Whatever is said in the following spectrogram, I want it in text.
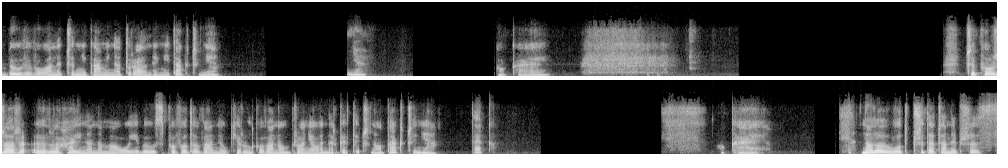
był wywołany czynnikami naturalnymi, tak czy nie? Nie. Okej. Czy pożar w Lahaina na Maui był spowodowany ukierunkowaną bronią energetyczną, tak czy nie? Tak. Okej. Na dowód przytaczany przez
